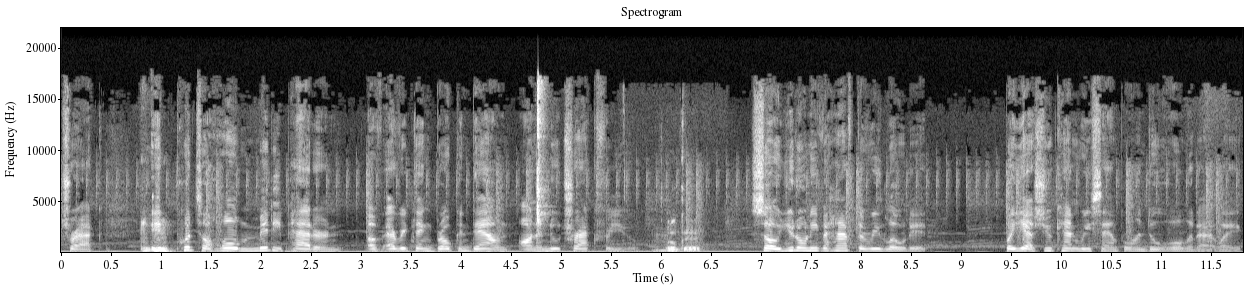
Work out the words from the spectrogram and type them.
track, it puts a whole MIDI pattern of everything broken down on a new track for you. okay, So you don't even have to reload it. But yes, you can resample and do all of that. Like,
